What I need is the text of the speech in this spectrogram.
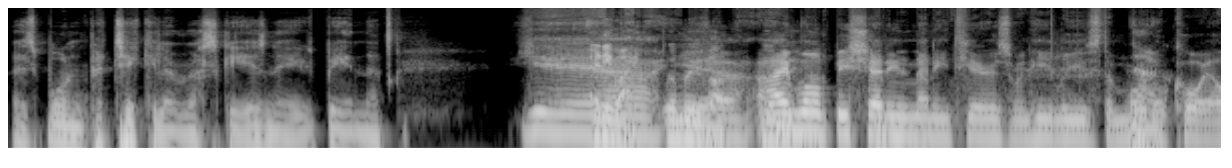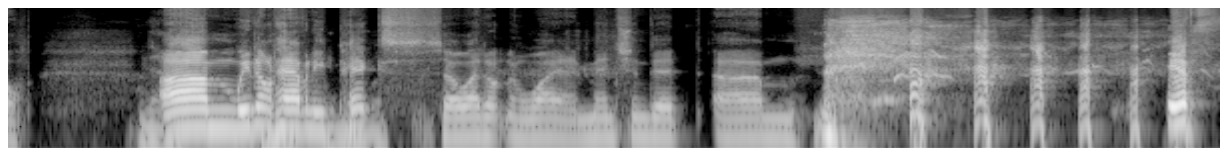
There's one particular Rusky, isn't he, who's being the Yeah. Anyway, we'll move on. We'll I move won't on. be We'll shedding on. many tears when he leaves the No. mortal coil. no. Um, we don't No, have any picks, so I don't know why I mentioned it. Um, if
